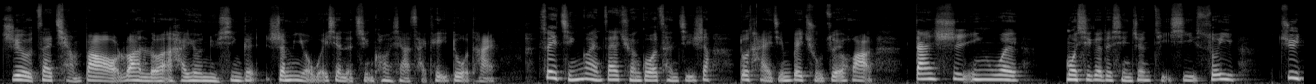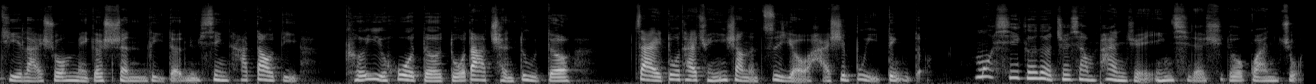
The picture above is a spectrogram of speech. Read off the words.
只有在强暴、乱伦，还有女性跟生命有危险的情况下才可以堕胎。所以，尽管在全国层级上堕胎已经被除罪化了，但是因为墨西哥的行政体系，所以具体来说，每个省里的女性她到底可以获得多大程度的在堕胎权益上的自由，还是不一定的。墨西哥的这项判决引起了许多关注，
